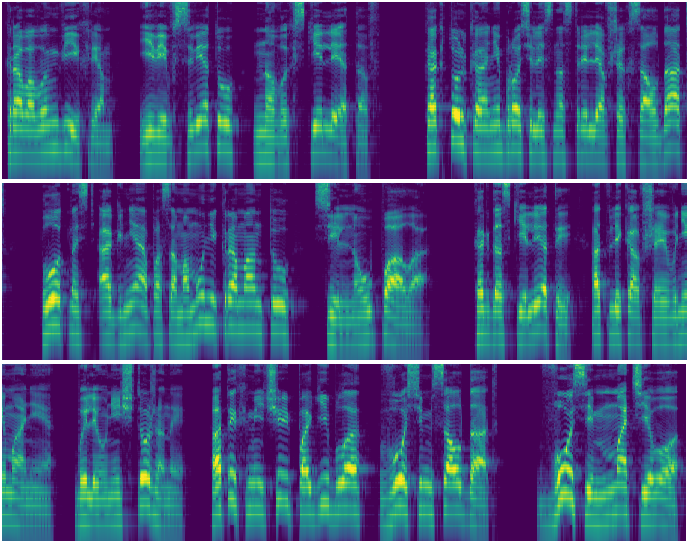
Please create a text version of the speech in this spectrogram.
кровавым вихрем, явив свету новых скелетов. Как только они бросились на стрелявших солдат, плотность огня по самому некроманту сильно упала. Когда скелеты, отвлекавшие внимание, были уничтожены, от их мечей погибло восемь солдат. Восемь, мать его,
